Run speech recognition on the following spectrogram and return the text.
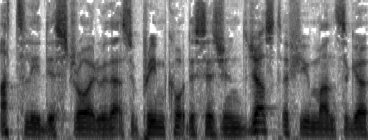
utterly destroyed with that Supreme Court decision just a few months ago.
